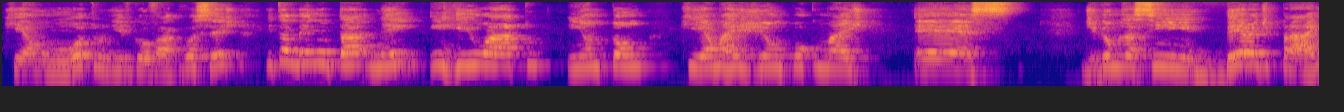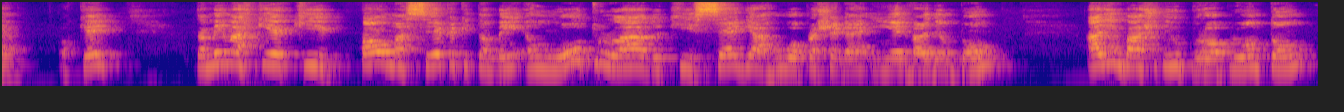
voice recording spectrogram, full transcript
que é um outro nível que eu vou falar com vocês, e também não está nem em Rio Ato, em Anton, que é uma região um pouco mais, é, digamos assim, beira de praia, ok? Também marquei aqui Palma Seca, que também é um outro lado que segue a rua para chegar em El Valle de Anton. Ali embaixo tem o próprio Anton,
